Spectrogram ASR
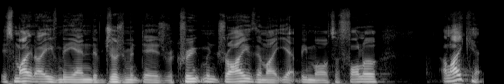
This might not even be the end of Judgment Day's recruitment drive. There might yet be more to follow. I like it.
